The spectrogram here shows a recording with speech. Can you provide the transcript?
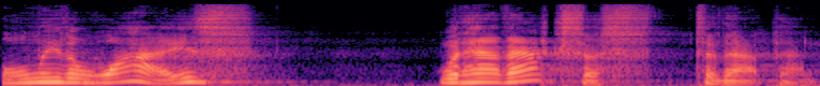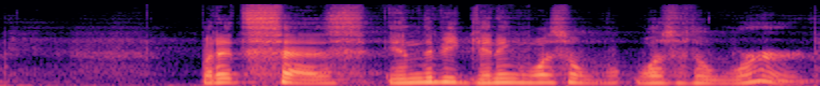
only the wise would have access to that then. But it says, in the beginning was, a, was the Word.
